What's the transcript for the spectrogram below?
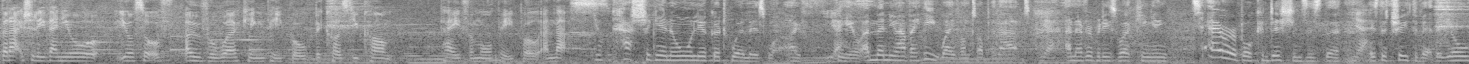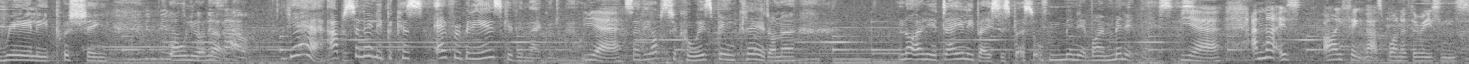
But actually, then you're you're sort of overworking people because you can't pay for more people, and that's you're cashing in all your goodwill, is what I feel. Yes. And then you have a heat wave on top of that, yes. and everybody's working in terrible conditions. Is the yes. is the truth of it that you're really pushing all your luck. Yeah, absolutely, because everybody is giving their goodwill. Yeah. So the obstacle is being cleared on a not only a daily basis but a sort of minute by minute basis. Yeah, and that is, I think that's one of the reasons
